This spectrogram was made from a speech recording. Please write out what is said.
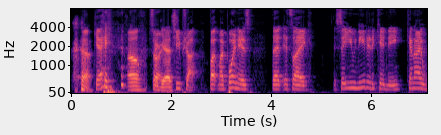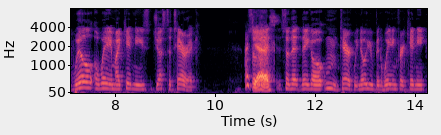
Okay. oh, Sorry, cheap shot. But my point is that it's like, say you needed a kidney, can I will away my kidneys just to Tarek? I So guess. that, so that they go, mm, Tarek, we know you've been waiting for a kidney.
